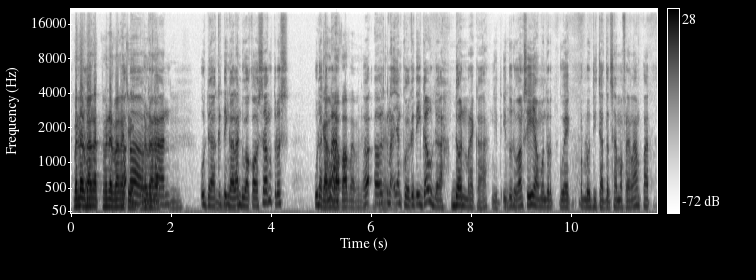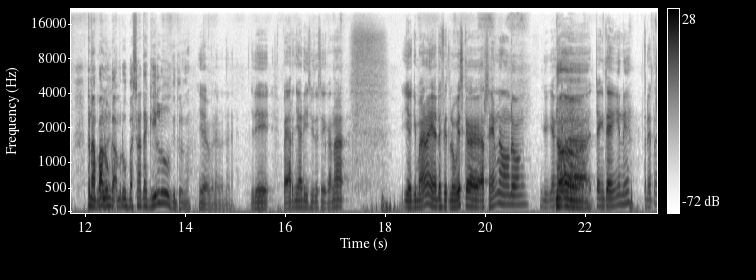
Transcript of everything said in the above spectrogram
Bener banget, bener banget cuy. Heeh, bener banget. Hmm. Udah ketinggalan 2-0 terus udah telat. ngubah apa-apa, bener. Heeh, Bener. kena yang gol ketiga udah down mereka gitu. Itu Hmm. doang sih yang menurut gue perlu dicatat sama Frank Lampard. Kenapa lu nggak merubah strategi lu gitu loh. Iya benar benar. Jadi PR-nya di situ sih karena ya gimana ya David Luiz ke Arsenal dong. Yang kita Heeh. ceng-cengin ya. Ternyata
